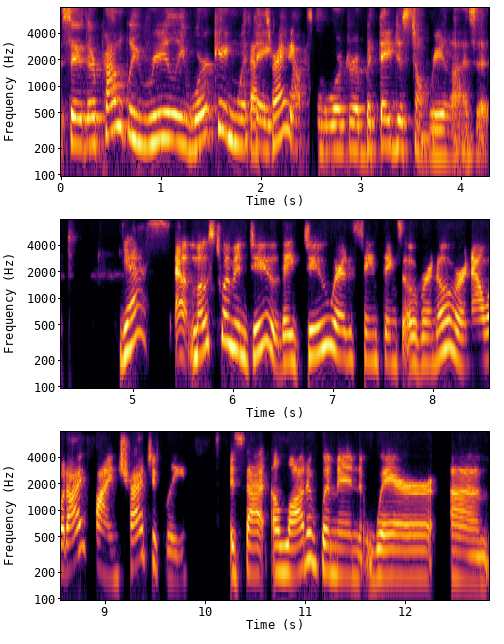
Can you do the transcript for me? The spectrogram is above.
So they're probably really working with That's a right. capsule wardrobe, but they just don't realize it. Yes, most women do. They do wear the same things over and over. Now, what I find tragically is that a lot of women where um,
